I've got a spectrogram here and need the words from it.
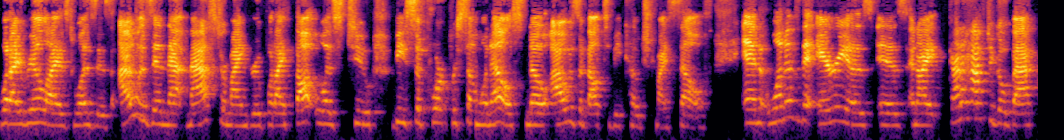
what I realized was is I was in that mastermind group. What I thought was to be support for someone else. No, I was about to be coached myself. And one of the areas is, and I kind of have to go back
